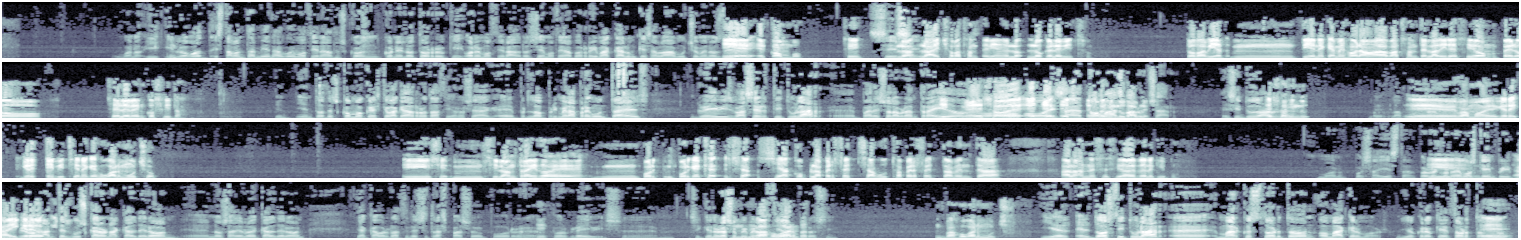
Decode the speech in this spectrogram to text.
Bueno, y, y luego estaban también algo emocionados con, con el otro rookie. Bueno, emocionado, no sé si emocionado, pero Ray McCallum, que se hablaba mucho menos de Sí, el, el combo. Sí, Sí, lo, sí. lo ha hecho bastante bien lo, lo que le he visto. Todavía mm, tiene que mejorar bastante en la dirección, pero se le ven cositas. Y, y entonces, ¿cómo crees que va a quedar rotación? O sea, eh, la primera pregunta es, ¿Gravis va a ser titular? Eh, ¿Para eso lo habrán traído? Sí, eso ¿O, o- es- o es- es, a eso es Thomas va a luchar? Es indudable. Eso es. Eh, vamos a ver, Gra- Gravis tiene que jugar mucho. Y si, mm, si lo han traído es mm, por- porque es que se, se acopla perfecto, se ajusta perfectamente a, a las necesidades del equipo. Bueno, pues ahí está. Pero Y recordemos que en ahí principio creo- antes buscaron a Calderón, eh, no salió lo de Calderón y acabaron haciendo ese traspaso por, eh, Sí. por Gravis. Eh, así que no era su Mm, primera opción, jugar- pero sí. Va a jugar mucho. Y el, el dos titular, eh, Marcus Thornton o McElmore. Yo creo que Thornton, Eh, ¿no?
